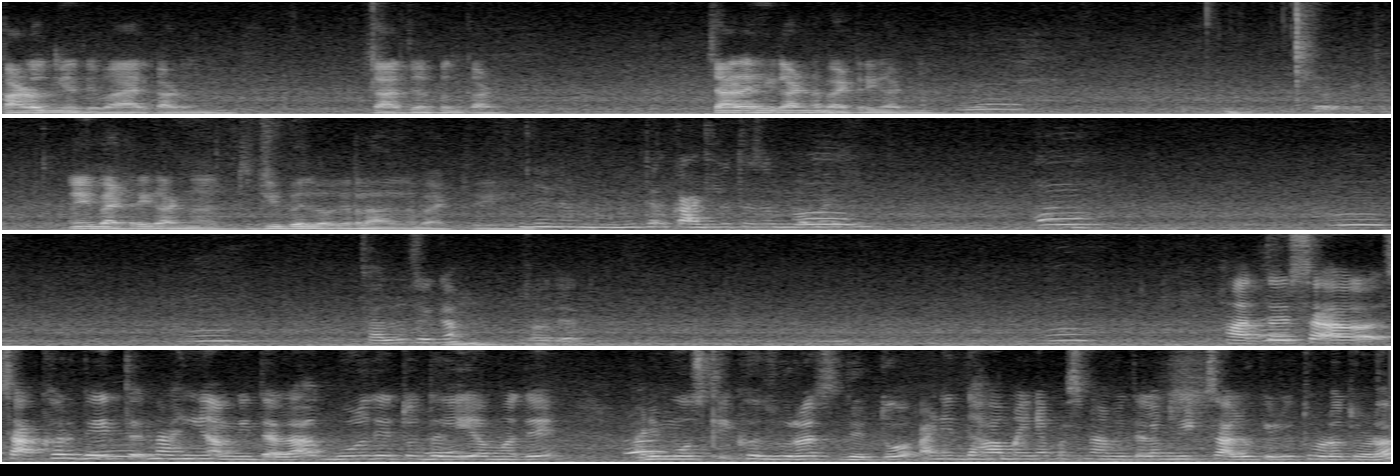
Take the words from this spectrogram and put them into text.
काढून घे ते बाहेर काढून घे. चार्जर पण काढ. चार्जर ही काढ ना बॅटरी काढ ना. नाही बॅटरी काढ ना. तुझी बेल वगैरे लावल ना बॅटरी नाही ना मम्मी तर काढलं तर चालूच आहे का. जाऊ द्या हा तर सा साखर देत नाही आम्ही त्याला. गूळ देतो दलियामध्ये आणि मोस्टली खजूरच देतो. आणि दहा महिन्यापासून आम्ही त्याला मीठ चालू केलं थोडं थोडं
